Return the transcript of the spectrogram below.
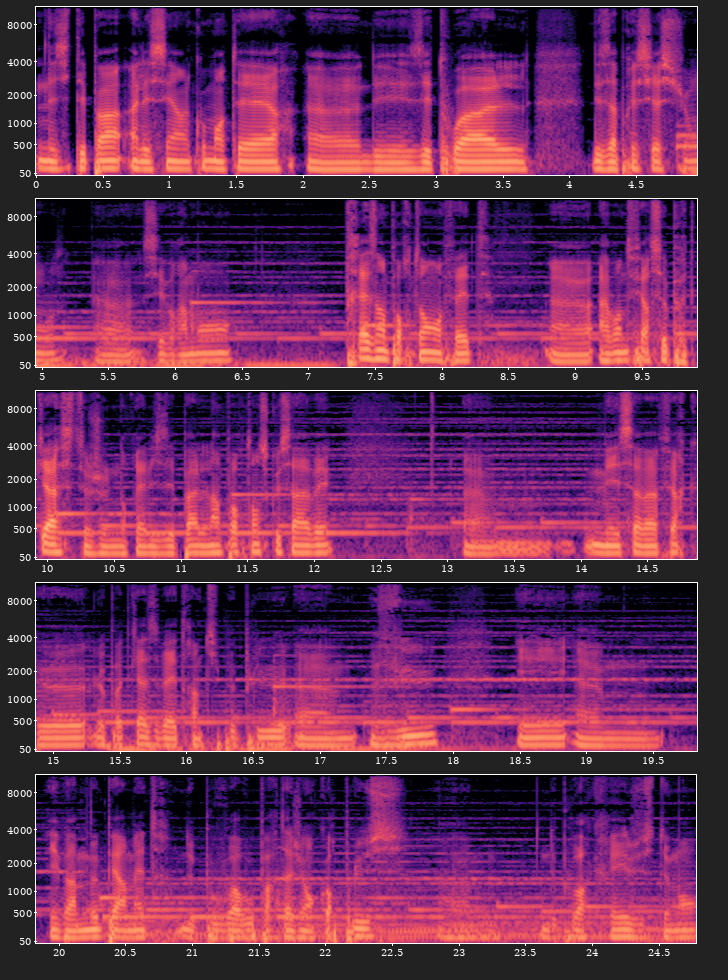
N'hésitez pas à laisser un commentaire, des étoiles, des appréciations. c'est vraiment très important en fait. avant de faire ce podcast, je ne réalisais pas l'importance que ça avait. Euh, mais ça va faire que le podcast va être un petit peu plus euh, vu et, euh, et, va me permettre de pouvoir vous partager encore plus, de pouvoir créer justement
